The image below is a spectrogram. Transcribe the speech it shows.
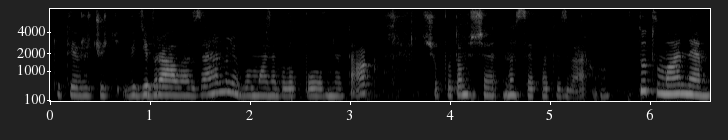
Тут я вже чуть відібрала землю, бо в мене було повне, так, щоб потім ще насипати зверху. Тут в мене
